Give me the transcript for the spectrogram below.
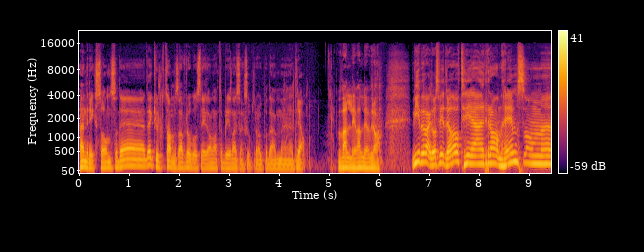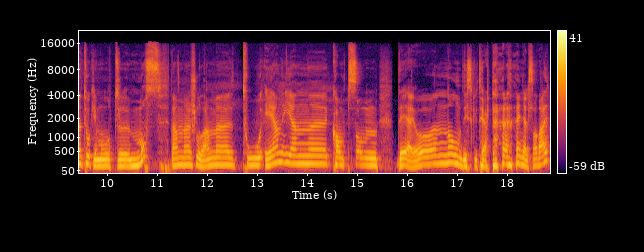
Henriksson. Så det, det er kult å ta med seg fra Obos-ligaen at det blir landslagsoppdrag på de eh, treene. Veldig, veldig bra. Vi beveger oss videre da, til Ranheim, som eh, tok imot eh, Moss. De eh, slo dem eh, 2-1 i en kamp som Det er jo noen omdiskuterte hendelser der.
